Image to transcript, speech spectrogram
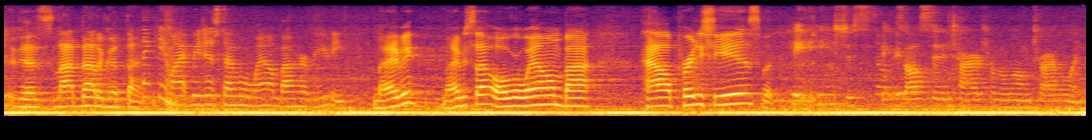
It's not not a good thing. I think he might be just overwhelmed by her beauty. Maybe, maybe so. Overwhelmed by how pretty she is, but He, he's just exhausted and tired from a long travel and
